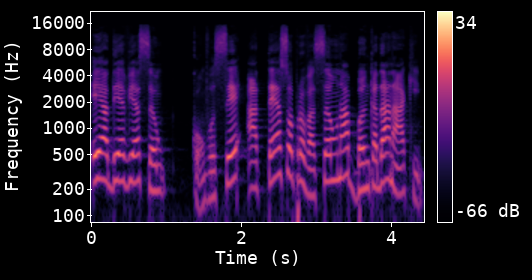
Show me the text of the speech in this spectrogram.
EAD Aviação. Com você até sua aprovação na banca da ANAC.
